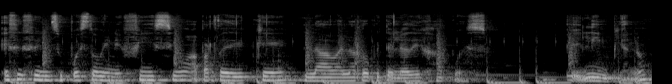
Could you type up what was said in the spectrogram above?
ese es el supuesto beneficio, aparte de que lava la ropa y te la deja pues eh, limpia, ¿no?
